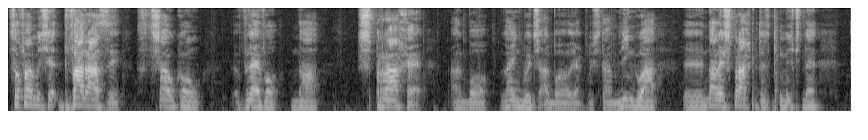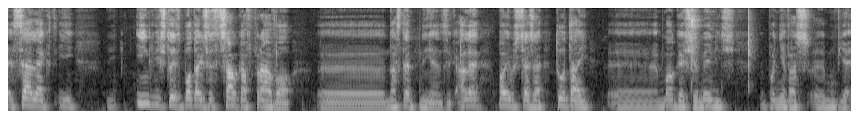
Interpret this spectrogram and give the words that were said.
cofamy się dwa razy strzałką w lewo na Sprache albo language, albo jakoś tam lingua, no ale Sprache to jest domyślne, y, select i English to jest bodajże strzałka w prawo, y, następny język, ale powiem szczerze, tutaj y, mogę się mylić, ponieważ y, mówię, y,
